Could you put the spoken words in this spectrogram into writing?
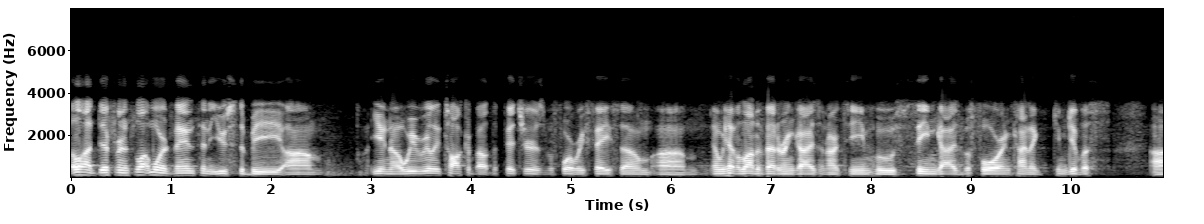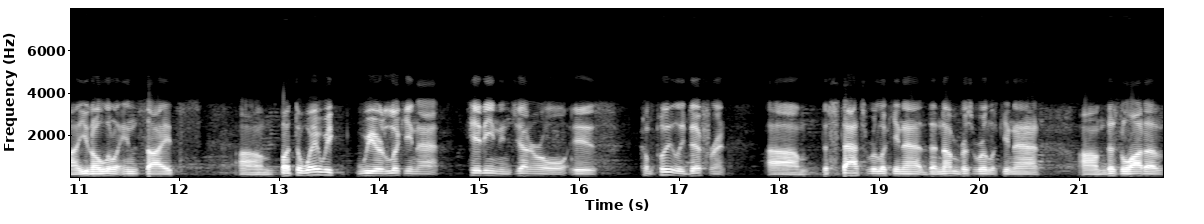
a lot different. It's a lot more advanced than it used to be. Um, you know, we really talk about the pitchers before we face them, um, and we have a lot of veteran guys on our team who've seen guys before and kind of can give us, uh, you know, little insights. Um, but the way we we are looking at hitting in general is completely different. Um, the stats we're looking at, the numbers we're looking at. Um, there's a lot of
